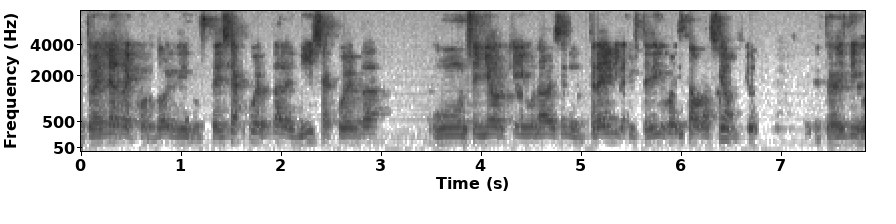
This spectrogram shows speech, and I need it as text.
Entonces le recordó y le dijo, ¿usted se acuerda de mí? ¿Se acuerda un señor que iba una vez en el tren y que usted dijo esta oración? Entonces dijo,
